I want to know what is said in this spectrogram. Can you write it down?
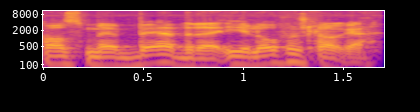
hva som er bedre i lovforslaget.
